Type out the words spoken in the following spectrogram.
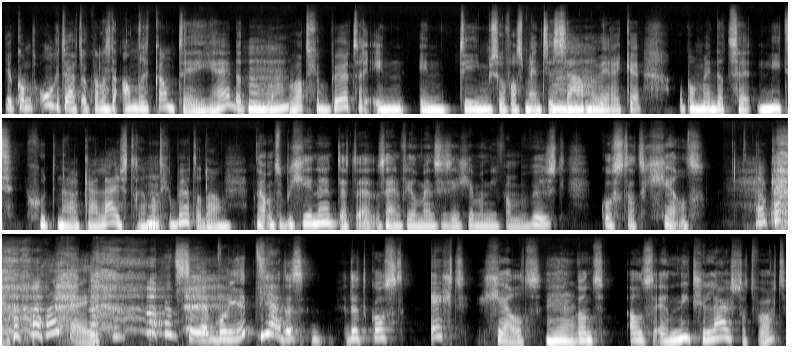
je komt ongetwijfeld ook wel eens de andere kant tegen. Hè? Dat, Mhm. Wat gebeurt er in, in teams of als mensen samenwerken op het moment dat ze niet goed naar elkaar luisteren? Wat gebeurt er dan? Nou, om te beginnen, dat eh, zijn veel mensen zich helemaal niet van bewust, kost dat geld. Oké, oké. Dat is eh, boeiend. Ja, dat, is- dat kost echt geld. Ja. Want als er niet geluisterd wordt,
